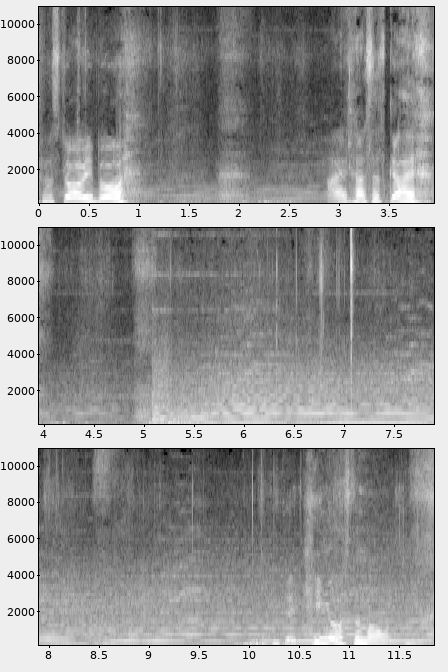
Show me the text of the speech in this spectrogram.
True story, bro. Alter, this geil. The king of the mountain.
